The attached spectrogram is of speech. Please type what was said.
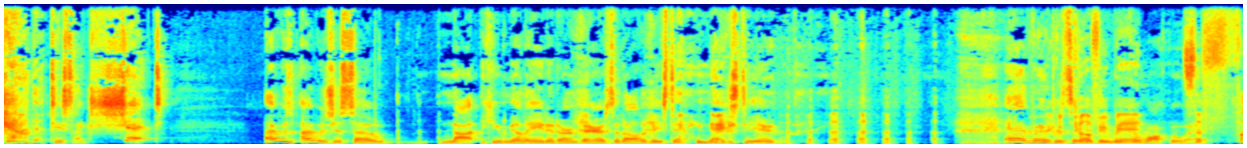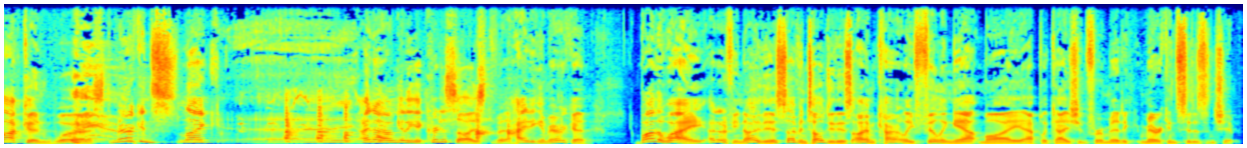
God, that tastes like shit. I was I was just so not humiliated or embarrassed at all to be standing next to you. we American proceeded coffee, we could walk away. It's the fucking worst. Americans, like, uh, I know I'm going to get criticized for hating America. By the way, I don't know if you know this. I haven't told you this. I am currently filling out my application for American citizenship.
